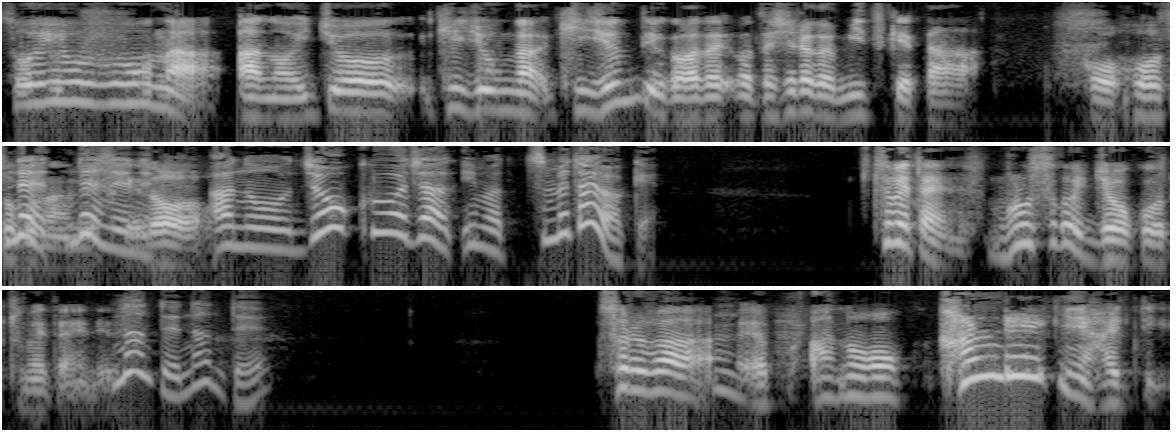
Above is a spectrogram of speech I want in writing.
そういうふうな、あの、一応、基準が、基準っていうか、私らが見つけた、こう、法則なんですけど、ねねね、あの、上空はじゃあ、今、冷たいわけ？冷たいんです。ものすごい上空冷たいんです。なんで、なんで？それは、うん、やっぱあの、寒冷期に入って、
